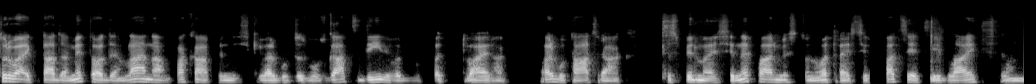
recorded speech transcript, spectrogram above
Tur vajag tādām metodēm, lēnām, pakāpeniski. Varbūt tas būs gads, divi, varbūt pat vairāk, varbūt ātrāk. Tas pirmais ir nepārmest, un otrais ir pacietība, laiks un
